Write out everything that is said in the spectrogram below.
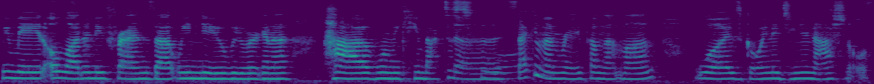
We made a lot of new friends that we knew we were gonna have when we came back to school. the school. second memory from that month was going to junior nationals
